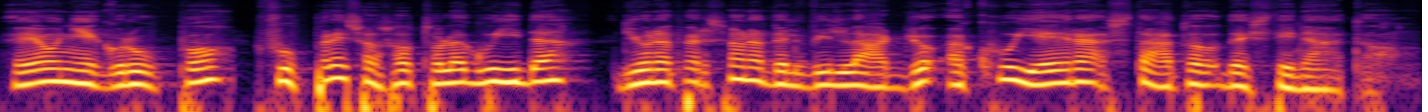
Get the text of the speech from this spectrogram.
e ogni gruppo fu preso sotto la guida di una persona del villaggio a cui era stato destinato.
